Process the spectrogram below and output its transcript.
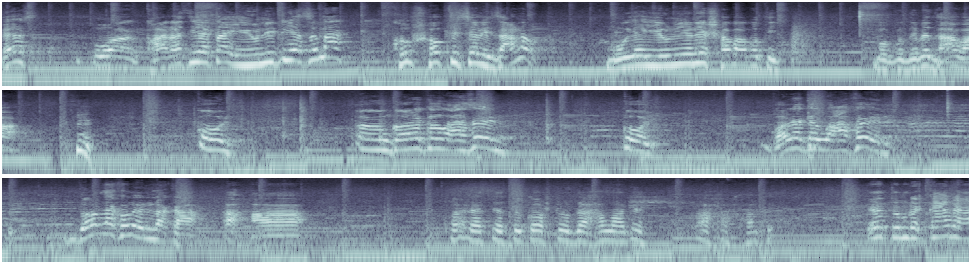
বেশ ও খয়রাতি একটা ইউনিটি আছে না? খুব শক্তিশালী জানো? এই ইউনিয়নের সভাপতি দেবে ধাওয়া কই ঘরে কেউ আসেন কই ঘরে কেউ আসেন দরজা খোলেন না কা আহা এত কষ্ট দেখা লাগে আহা এ তোমরা কারা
